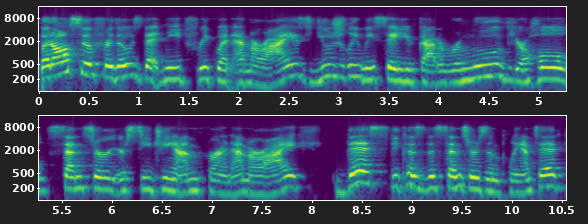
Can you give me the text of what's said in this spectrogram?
but also for those that need frequent MRIs, usually we say you've got to remove your whole sensor, your CGM for an MRI. This, because the sensor is implanted,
